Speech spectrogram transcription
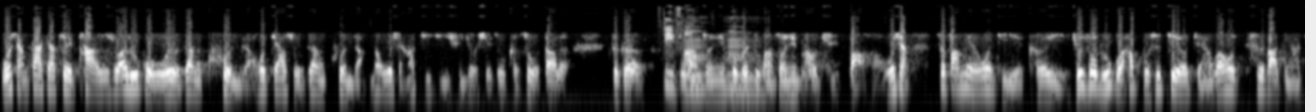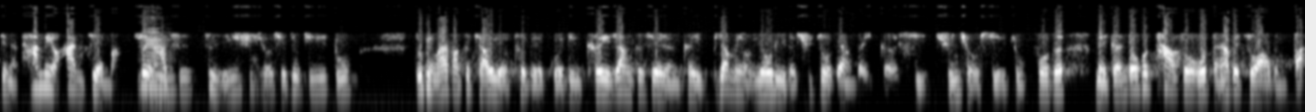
我想大家最怕的是说，啊，如果我有这样的困扰，或家属有这样的困扰，那我想要积极寻求协助，可是我到了这个毒防中心，会不会毒防中心把我举报？哈、嗯，我想这方面的问题也可以，就是说，如果他不是借由检察官或司法警察进来，他没有案件嘛，所以他其实自己去寻求协助，其实毒。毒品危害防治条例有特别的规定，可以让这些人可以比较没有忧虑的去做这样的一个协寻求协助，否则每个人都会怕说，我等下被抓怎么办？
